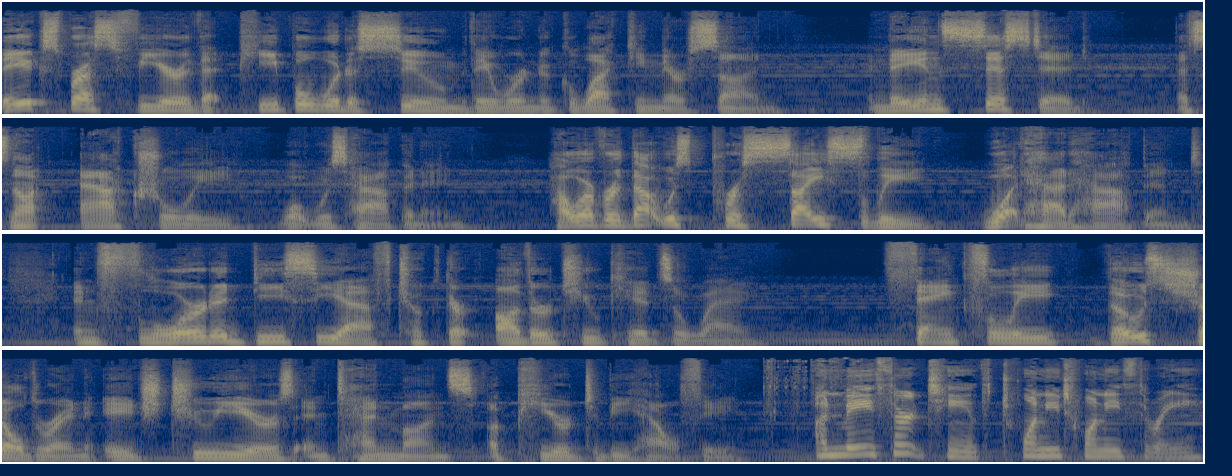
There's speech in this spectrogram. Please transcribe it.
They expressed fear that people would assume they were neglecting their son, and they insisted that's not actually what was happening. However, that was precisely what had happened, and Florida DCF took their other two kids away. Thankfully, those children, aged two years and 10 months, appeared to be healthy. On May 13, 2023,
